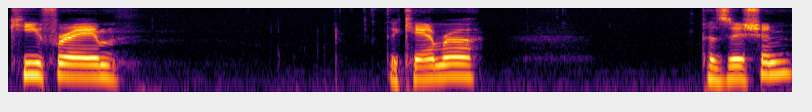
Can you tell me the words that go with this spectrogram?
keyframe the camera position.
